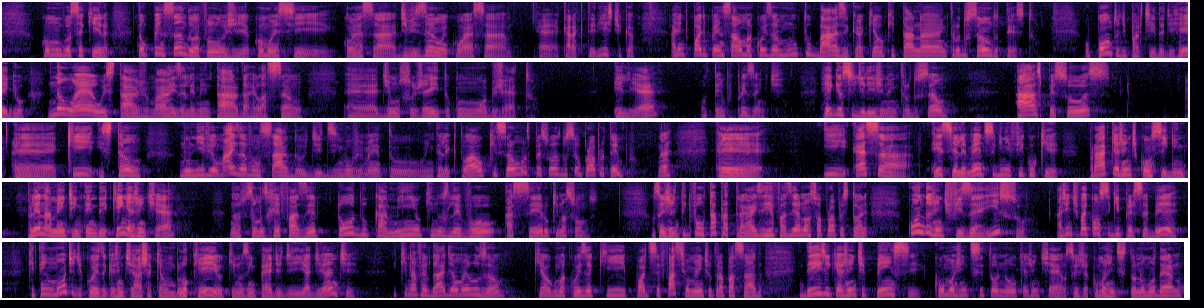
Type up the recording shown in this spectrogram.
como você queira. Então, pensando a fonologia como esse, com essa divisão e com essa é, característica, a gente pode pensar uma coisa muito básica, que é o que está na introdução do texto. O ponto de partida de Hegel não é o estágio mais elementar da relação é, de um sujeito com um objeto. Ele é o tempo presente. Hegel se dirige na introdução às pessoas é, que estão no nível mais avançado de desenvolvimento intelectual, que são as pessoas do seu próprio tempo. Né? É, e essa, esse elemento significa o quê? Para que a gente consiga plenamente entender quem a gente é, nós precisamos refazer todo o caminho que nos levou a ser o que nós somos. Ou seja, a gente tem que voltar para trás e refazer a nossa própria história. Quando a gente fizer isso, a gente vai conseguir perceber que tem um monte de coisa que a gente acha que é um bloqueio, que nos impede de ir adiante, e que na verdade é uma ilusão, que é alguma coisa que pode ser facilmente ultrapassado, desde que a gente pense como a gente se tornou o que a gente é, ou seja, como a gente se tornou moderno,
